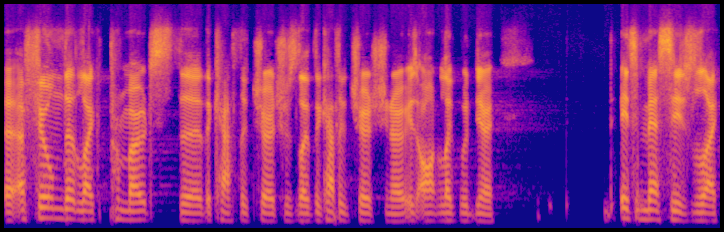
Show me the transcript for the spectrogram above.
a, a film that like promotes the the Catholic Church was like the Catholic Church you know is on like would you know its message like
